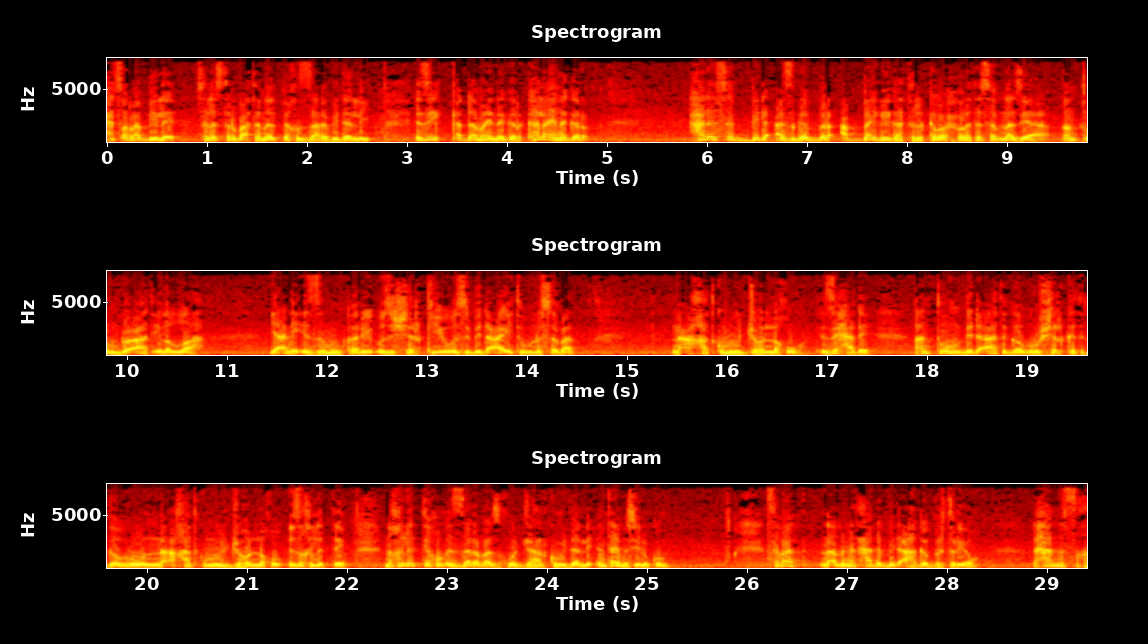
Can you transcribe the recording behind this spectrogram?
ኣሕፅር ኣቢለ ሰለስተ ኣርባዕተ ነጥቢ ክዛረብ ይደሊ። እዚ ቀዳማይ ነገር ካልኣይ ነገር ሓደ ሰብ ቢድዓ ዝገብር ዓባይ ገይጋ ትርከብ ኣብ ሕብረተሰብና እዚኣ። ኣንቱም ዱዓት ኢላ ላህ ያኒ እዚ ሙንከር እዩ እዚ ሽርኪ እዩ እዚ ቢድዓ እዩ ትብሉ ሰባት። ንዓኻትኩም ይውጅሁ ኣለኹ። እዚ ሓደ ኣንቱም ብድዓ ትገብሩ ሽርክ ትገብሩ ንዓኻትኩም ይውጅሁ ኣለኹ። እዚ ክልተ ንክልቴኹም እዚ ዘረባ እዚ ክውጅሃልኩም ይደሊ። እንታይ መሲልኩም? ሰባት ንኣብነት ሓደ ቢድዓ ክገብር ትሪኦ ድሓር ንስኻ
